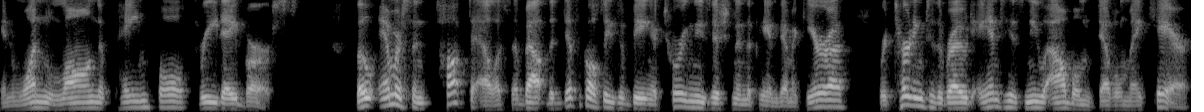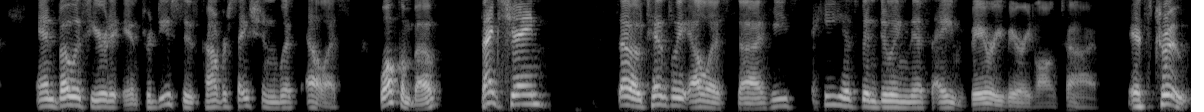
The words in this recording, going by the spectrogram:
in one long, painful three day burst. Bo Emerson talked to Ellis about the difficulties of being a touring musician in the pandemic era, returning to the road, and his new album, Devil May Care. And Bo is here to introduce his conversation with Ellis. Welcome, Bo. Thanks, Shane. So Tinsley Ellis, uh, he's he has been doing this a very, very long time. It's true,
